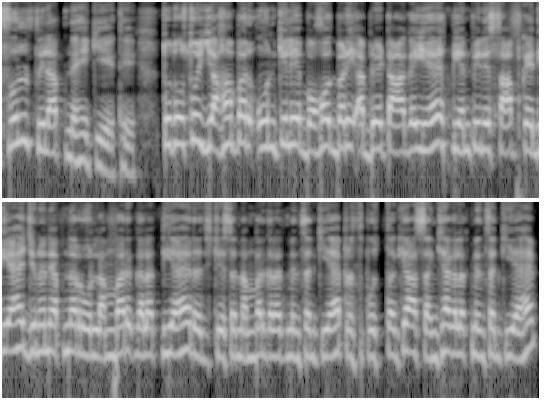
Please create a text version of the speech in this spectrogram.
फुल फिलअप नहीं किए थे। तो दोस्तों यहाँ पर उनके लिए बहुत बड़ी अपडेट आ गई है। पीएनपी ने साफ़ कह दिया है, जिन्होंने अपना रोल नंबर गलत दिया है, रजिस्ट्रेशन नंबर गलत मेंशन किया है प्रश्न पुस्तक संख्या गलत मेंशन किया है।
